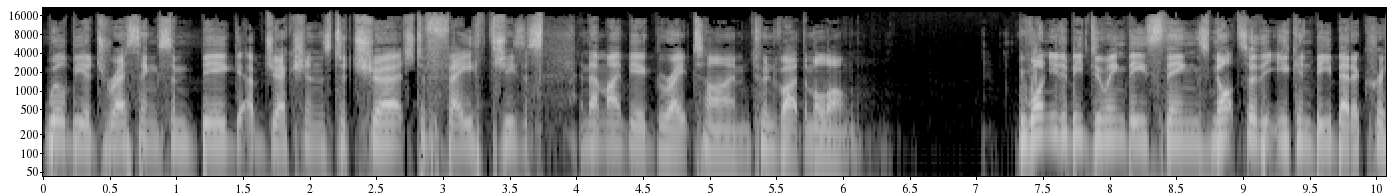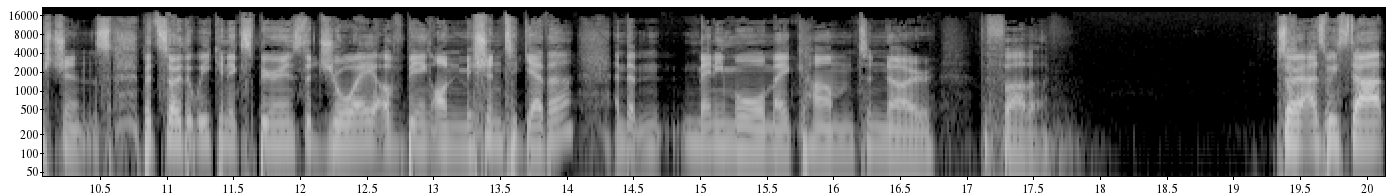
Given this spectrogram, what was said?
will be addressing some big objections to church, to faith, Jesus, and that might be a great time to invite them along. We want you to be doing these things not so that you can be better Christians, but so that we can experience the joy of being on mission together and that m- many more may come to know the Father. So, as we start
